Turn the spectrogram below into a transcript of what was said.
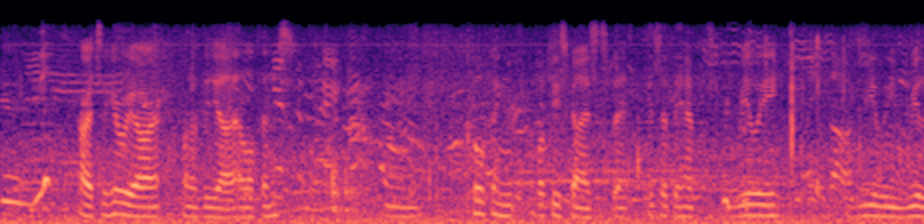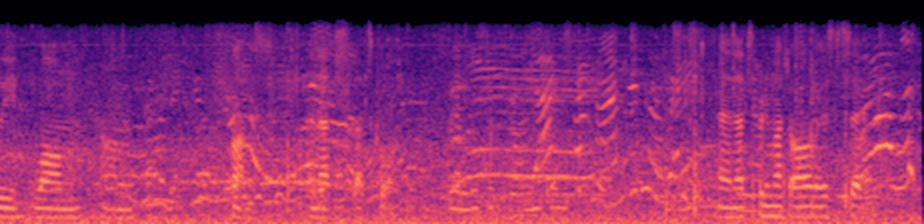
Alright, so here we are in front of the uh, elephants. And the cool thing about these guys is that, is that they have really, really, really long um, fronts, and that's that's cool. And that's pretty much all there is to say.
